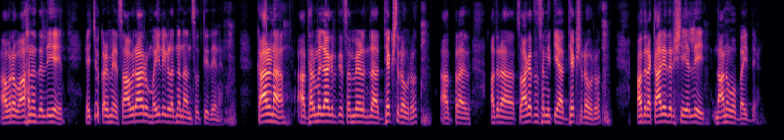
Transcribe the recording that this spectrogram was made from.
ಅವರ ವಾಹನದಲ್ಲಿಯೇ ಹೆಚ್ಚು ಕಡಿಮೆ ಸಾವಿರಾರು ಮೈಲಿಗಳನ್ನು ನಾನು ಸುತ್ತಿದ್ದೇನೆ. ಕಾರಣ ಆ ಧರ್ಮ ಜಾಗೃತಿ ಸಮ್ಮೇಳನದ ಅಧ್ಯಕ್ಷರವರು, ಆ ಪ್ರ ಅದರ ಸ್ವಾಗತ ಸಮಿತಿಯ ಅಧ್ಯಕ್ಷರವರು ಅದರ ಕಾರ್ಯದರ್ಶಿಯಲ್ಲಿ ನಾನು ಒಬ್ಬ ಇದ್ದೆ.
